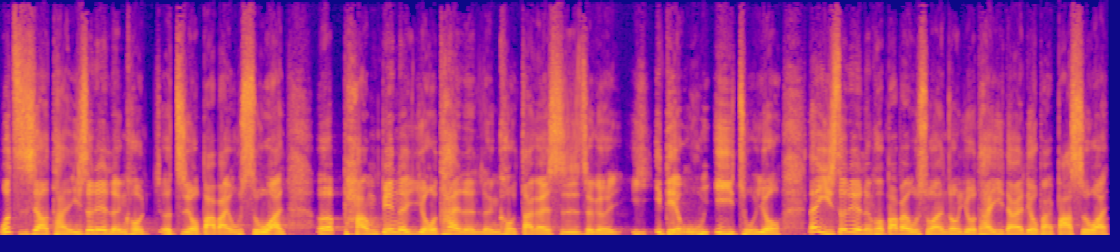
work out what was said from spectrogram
我只是要谈以色列人口呃只有八百五十万，而旁边的犹太人人口大概是这个一一点五亿左右。那以色列人口八百五十万中，犹太裔大概六百八十万，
